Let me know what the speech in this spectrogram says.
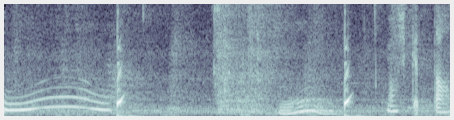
음. 맛있겠다.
